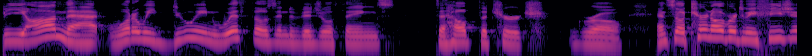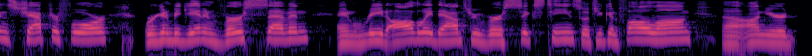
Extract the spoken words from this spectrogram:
beyond that, what are we doing with those individual things to help the church grow? And so turn over to Ephesians chapter 4. We're going to begin in verse 7 and read all the way down through verse 16. So if you can follow along uh, on your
